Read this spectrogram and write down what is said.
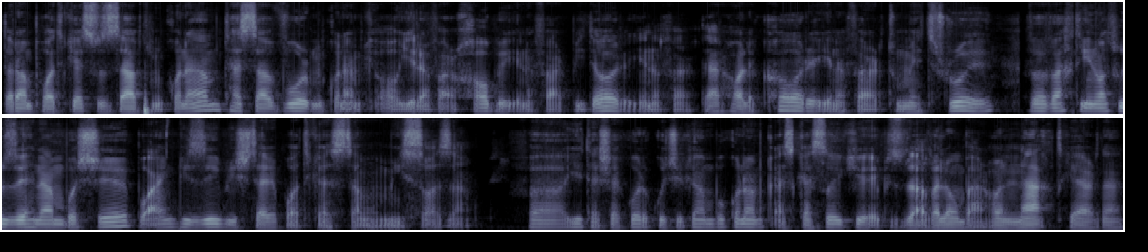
دارم پادکست رو ضبط می‌کنم تصور می‌کنم که آه یه نفر خوابه یه نفر بیداره یه نفر در حال کاره یه نفر تو متروه و وقتی اینا تو ذهنم باشه با انگیزه بیشتر پادکستم رو می‌سازم. و یه تشکر کوچیکم بکنم از کسایی که اپیزود اولمون به حال نقد کردن.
